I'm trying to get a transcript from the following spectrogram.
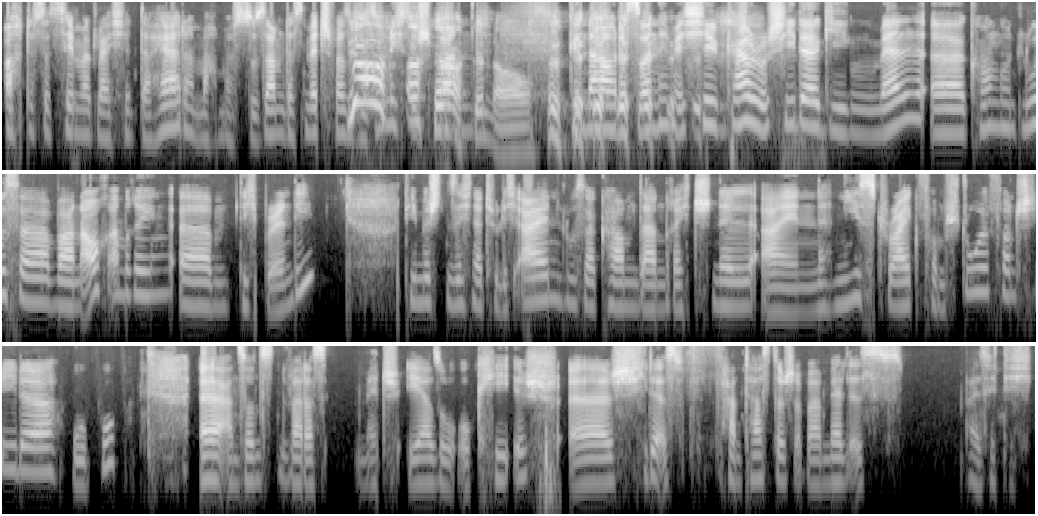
Ach, das erzählen wir gleich hinterher, dann machen wir es zusammen. Das Match war sowieso ja, nicht so ach, spannend. Ja, genau. genau, das war nämlich Hikaru Shida gegen Mel. Äh, Kong und Luther waren auch am Ring, ähm, nicht Brandy. Die mischten sich natürlich ein. Luther kam dann recht schnell ein Knee-Strike vom Stuhl von Shida. Wup, wup. Äh, ansonsten war das Match eher so okayisch. Äh, Shida ist fantastisch, aber Mel ist, weiß ich nicht,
